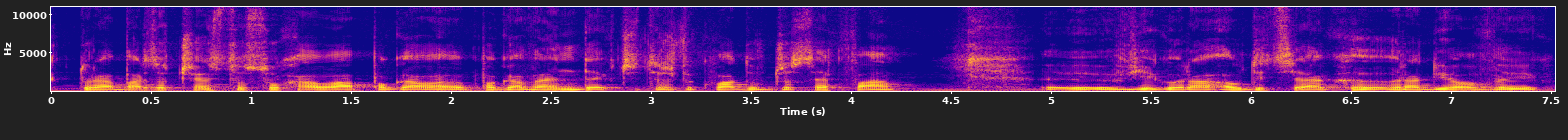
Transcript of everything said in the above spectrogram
która bardzo często słuchała poga pogawędek czy też wykładów Josepha y, w jego audycjach radiowych,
